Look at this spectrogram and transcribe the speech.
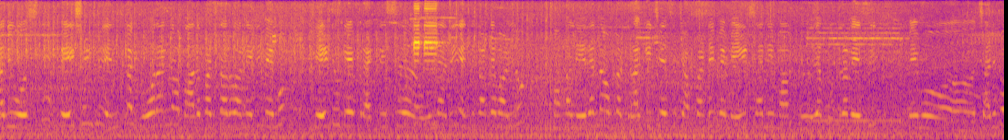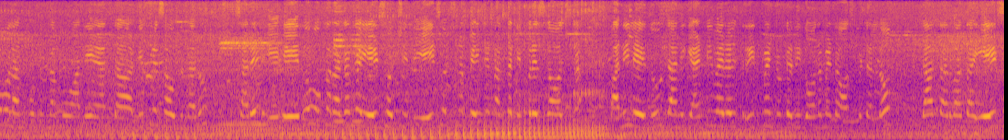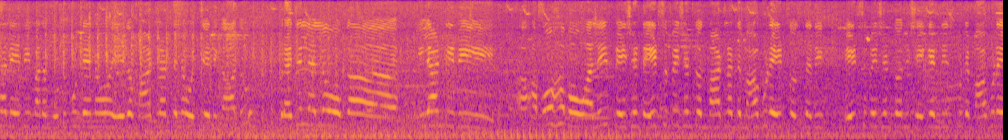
అది వస్తే పేషెంట్లు ఎంత ఘోరంగా బాధపడతారు అనేది మేము డే టు డే ప్రాక్టీస్ ఉన్నది. ఎందుకంటే వాళ్ళు మమ్మల్ని ఏదైనా ఒక డ్రగ్ ఇచ్చేసి చెప్పండి మేము ఎయిడ్స్ అని మా మీద ముద్ర వేసి మేము చనిపోవాలనుకుంటున్నాము అనే అంత డిప్రెస్ అవుతున్నారు. సరే ఏదో ఒక రకంగా ఎయిడ్స్ వచ్చింది. ఎయిడ్స్ వచ్చిన పేషెంట్ అంత డిప్రెస్ కావాల్సిన పని లేదు. దానికి యాంటీవైరల్ ట్రీట్మెంట్ ఉంటుంది గవర్నమెంట్ హాస్పిటల్లో. దాని తర్వాత ఎయిడ్స్ అనేది మనం ముట్టుకుంటేనో ఏదో మాట్లాడితేనో వచ్చేది కాదు. ప్రజలలో ఒక ఇలాంటిది అపోహ పోవాలి. పేషెంట్ ఎయిడ్స్ పేషెంట్తో మాట్లాడితే మాకు కూడా ఎయిడ్స్ వస్తుంది. ఎయిడ్స్ పేషెంట్తో షేక్ హ్యాండ్ తీసుకుంటే మాకు కూడా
